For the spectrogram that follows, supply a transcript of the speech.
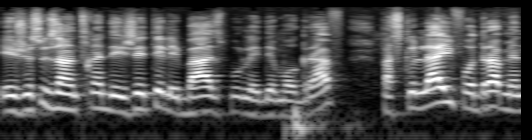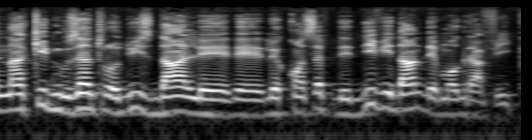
Et je suis en train de jeter les bases pour les démographes, parce que là, il faudra maintenant qu'ils nous introduisent dans le concept des dividendes démographiques.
